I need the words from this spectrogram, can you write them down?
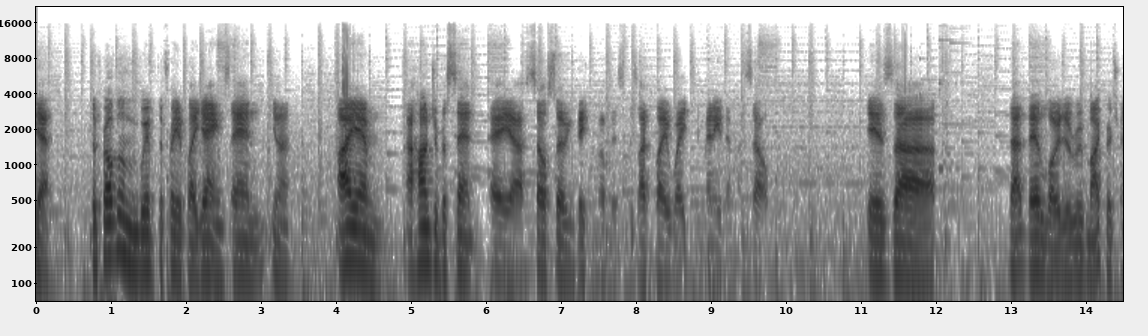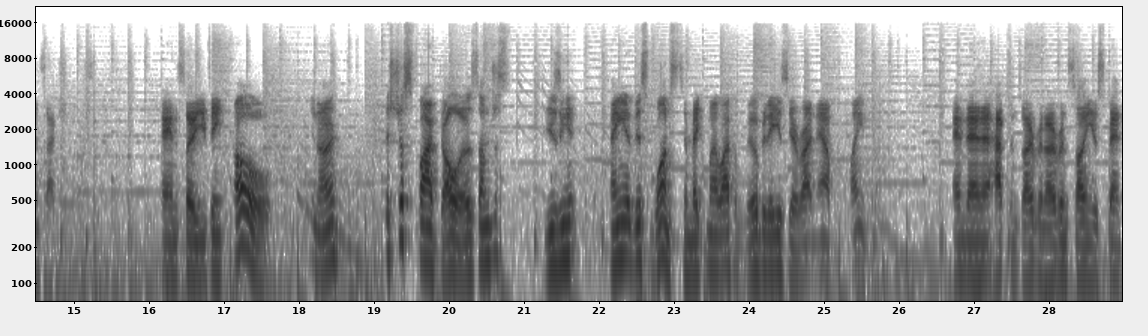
Yeah, the problem with the free to play games, and you know, I am hundred percent a uh, self-serving victim of this because I play way too many of them myself. Is uh, that they're loaded with microtransactions, and so you think, oh, you know, it's just five dollars. I'm just using it, paying it this once to make my life a little bit easier right now for playing. And then it happens over and over, and suddenly you've spent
